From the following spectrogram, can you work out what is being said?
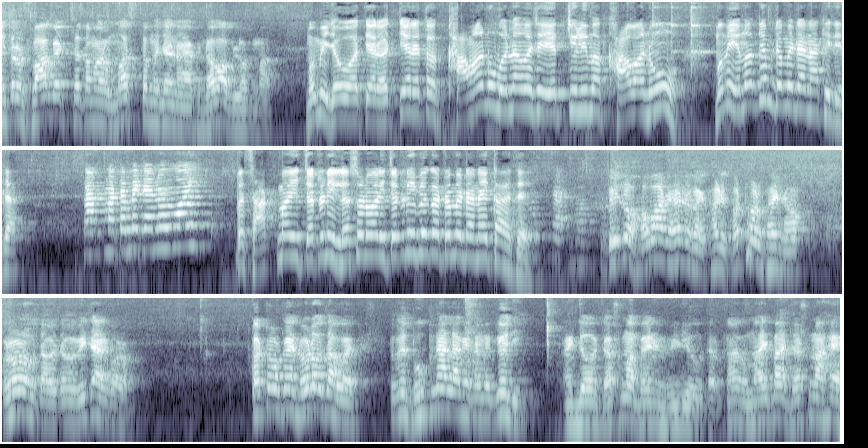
મિત્રો સ્વાગત છે તમારું મસ્ત મજાના એક નવા બ્લોગમાં મમ્મી જવો અત્યારે અત્યારે તો ખાવાનું બનાવે છે એકચ્યુઅલીમાં ખાવાનું. મમ્મી એમાં કેમ ટમેટા નાખી દીધા? શાકમાં ટમેટા ન હોય? બસ શાકમાં એ ચટણી, લસણવાળી ચટણી ભેગા ટમેટા નાખ્યા હતા શાક તો હવારે છે ને ભાઈ, ખાલી કઠોળ ખાઈને રોડવતા હોય, તમે વિચાર કરો. કઠોળ ખાઈને રોડવતા હોય, તો ભાઈ ભૂખ ના લાગે, તમે કયો જી જો ચશ્મા પહેરીને વીડિયો ઉતાર. કારણ કે મારી પાસે ચશ્મા છે.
